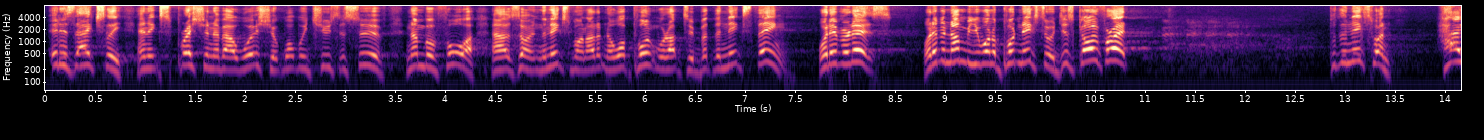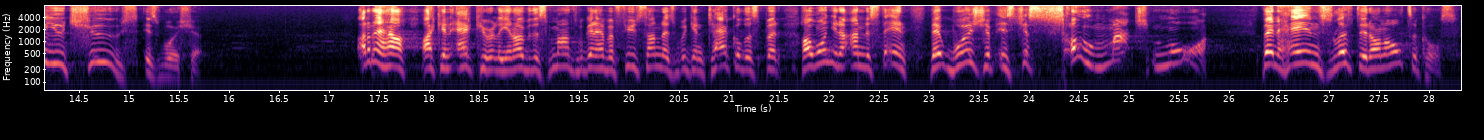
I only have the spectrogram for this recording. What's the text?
It is actually an expression of our worship, what we choose to serve. Number four, uh, sorry, the next one, I don't know what point we're up to, but the next thing, whatever it is, whatever number you want to put next to it, just go for it. But the next one, how you choose is worship. I don't know how I can accurately, and over this month, we're going to have a few Sundays we can tackle this, but I want you to understand that worship is just so much more than hands lifted on altar calls.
